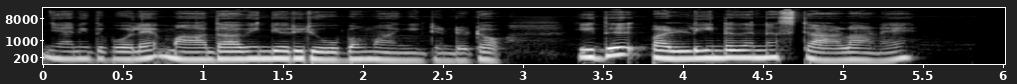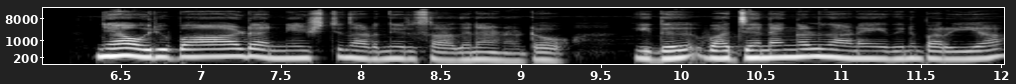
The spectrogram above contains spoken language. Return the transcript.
ഞാൻ ഇതുപോലെ മാതാവിന്റെ ഒരു രൂപം വാങ്ങിയിട്ടുണ്ട് കേട്ടോ. ഇത് പള്ളീന്റെ തന്നെ സ്റ്റാളാണേ. ഞാൻ ഒരുപാട് അന്വേഷിച്ച് നടന്നൊരു സാധനമാണ് കേട്ടോ. ഇത് വചനങ്ങൾ എന്നാണ് ഇതിന് പറയുക?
